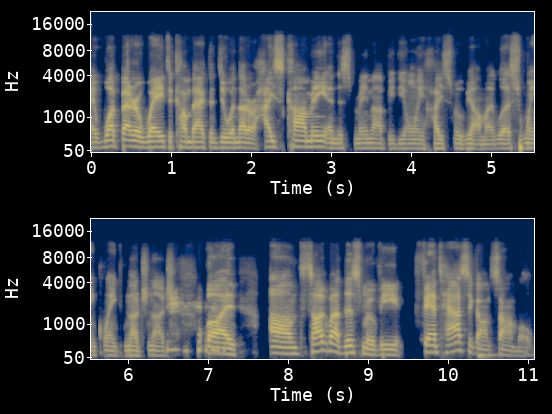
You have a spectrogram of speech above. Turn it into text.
And what better way to come back than do another heist comedy? And this may not be the only heist movie on my list. Wink, wink, nudge, nudge. but um, to talk about this movie, fantastic ensemble.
